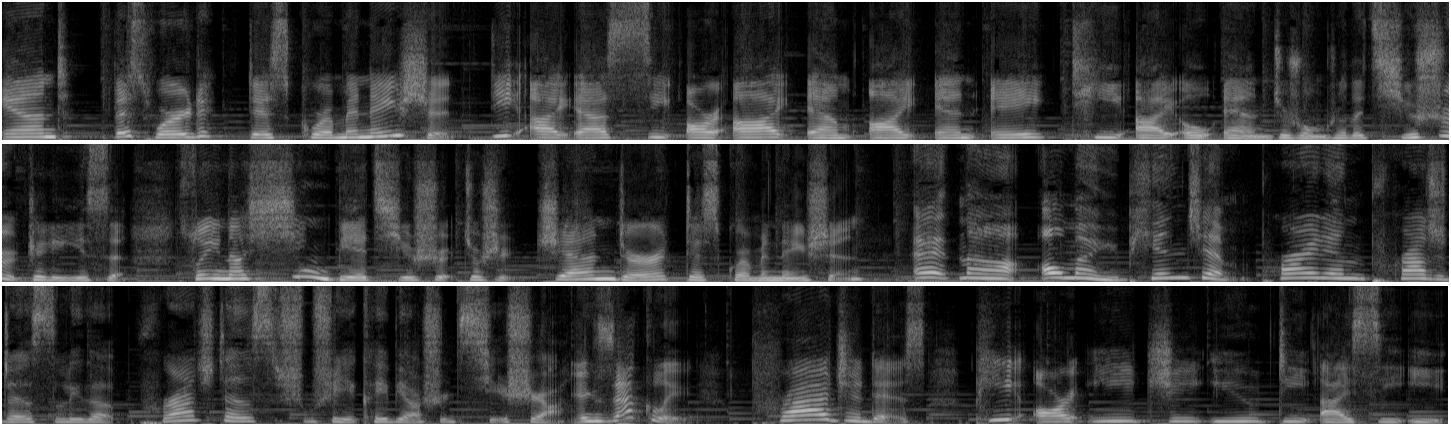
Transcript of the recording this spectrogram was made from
And this word discrimination, D-I-S-C-R-I-M-I-N-A-T-I-O-N，就是我们说的歧视这个意思。所以呢，性别歧视就是 gender discrimination。哎，那《傲慢与偏见》（Pride and Prejudice） 里的 prejudice 是不是也可以表示歧视啊？Exactly prejudice, P R E G U D I C E.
